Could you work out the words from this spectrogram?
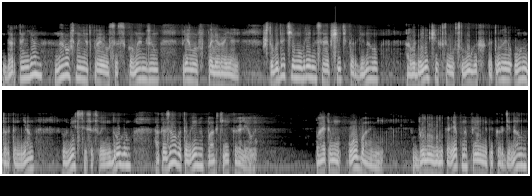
Д'Артаньян нарочно не отправился с Коменджем прямо в Пале-Рояль, чтобы дать ему время сообщить кардиналу о выдающихся услугах, которые он, Д'Артаньян, вместе со своим другом оказал в это время партии королевы. Поэтому оба они – были великолепно приняты кардиналом,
